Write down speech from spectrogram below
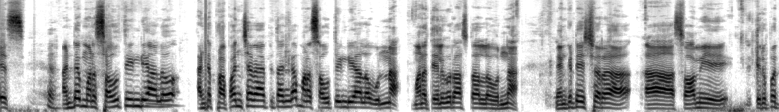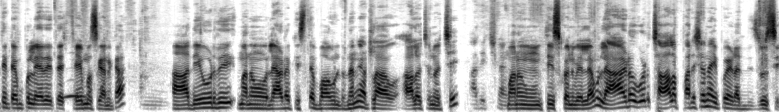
ఎస్ అంటే మన సౌత్ ఇండియాలో అంటే ప్రపంచవ్యాపితంగా మన సౌత్ ఇండియాలో ఉన్న మన తెలుగు రాష్ట్రాల్లో ఉన్న వెంకటేశ్వర ఆ స్వామి తిరుపతి టెంపుల్ ఏదైతే ఫేమస్ కనుక ఆ దేవుడిది మనం లాడోకి ఇస్తే బాగుంటుందని అట్లా ఆలోచన వచ్చి మనం తీసుకొని వెళ్ళాము. లాడో కూడా చాలా పరిచయం అయిపోయాడు అది చూసి.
